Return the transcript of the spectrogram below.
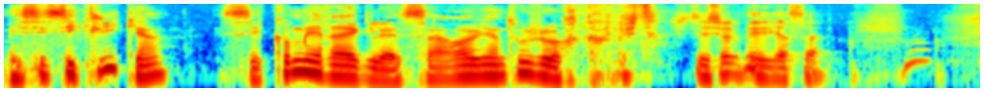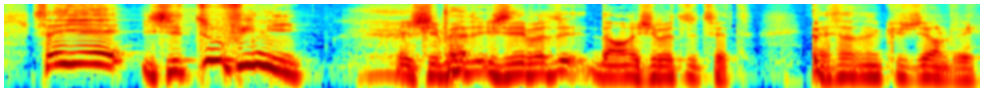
Mais c'est cyclique, hein. C'est comme les règles, ça revient toujours. Oh, putain, j'étais sûr que t'allais dire ça. Ça y est, j'ai tout fini. J'ai pas, pas non, j'ai pas tout fait. Il y a certaines que j'ai enlevées.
